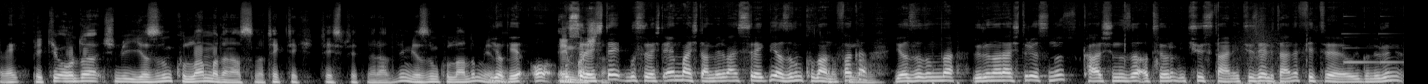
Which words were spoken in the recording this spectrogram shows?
demek. Peki orada şimdi yazılım kullanmadan aslında tek tek tespit ettin herhalde değil mi? Yazılım kullandın mı ya? Yok ya, o En bu süreçte bu süreçte en baştan beri ben sürekli yazılım kullandım. Fakat Kullandın. yazılımda ürün araştırıyorsunuz. Karşınıza atıyorum 200 tane, 250 tane filtrelere uygun ürün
